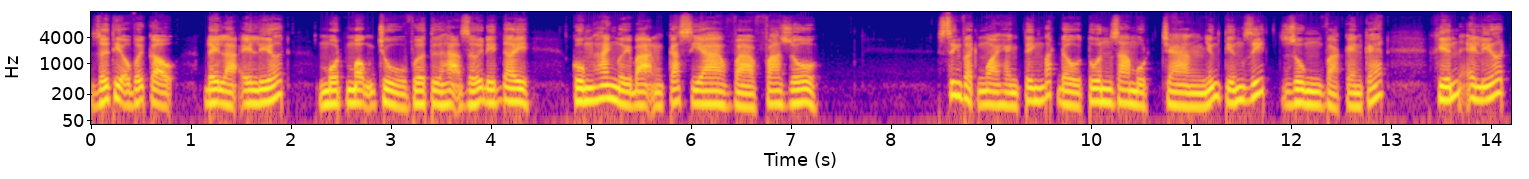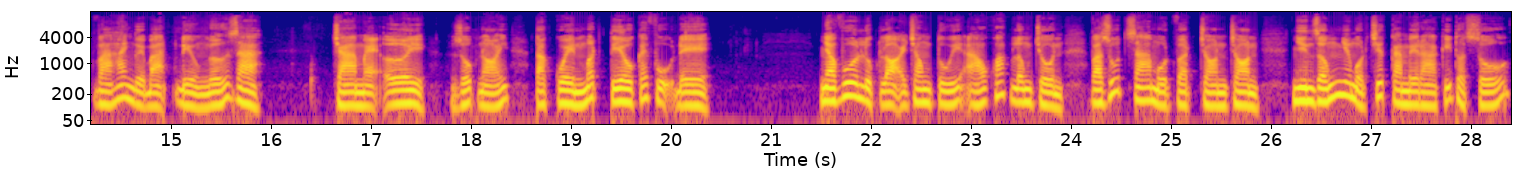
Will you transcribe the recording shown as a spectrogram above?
giới thiệu với cậu, đây là Elliot, một mộng chủ vừa từ hạ giới đến đây, cùng hai người bạn Cassia và Fazo. Sinh vật ngoài hành tinh bắt đầu tuôn ra một tràng những tiếng rít, rung và ken két, khiến Elliot và hai người bạn đều ngớ ra. Cha mẹ ơi, Giúp nói, ta quên mất tiêu cái phụ đề. Nhà vua lục lọi trong túi áo khoác lông trồn và rút ra một vật tròn tròn, nhìn giống như một chiếc camera kỹ thuật số.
